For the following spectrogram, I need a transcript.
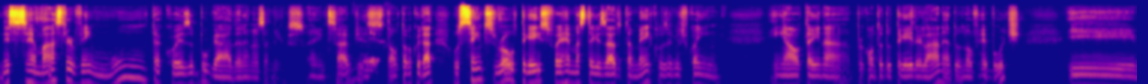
nesses remaster vem muita coisa bugada, né, meus amigos? A gente sabe disso. É. Então toma cuidado. O Saints Row 3 foi remasterizado também, inclusive ele ficou em em alta aí na, por conta do trailer lá, né, do novo reboot. E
